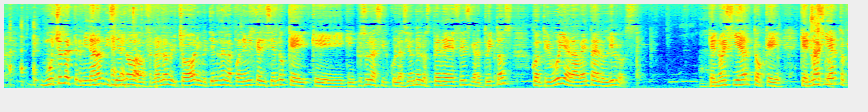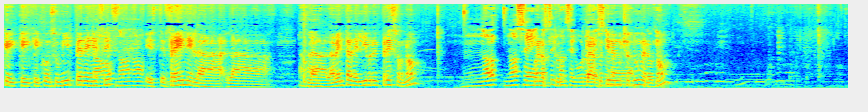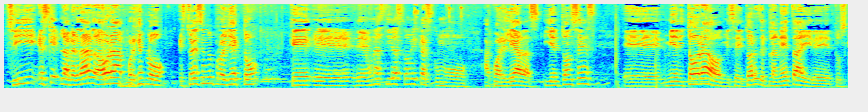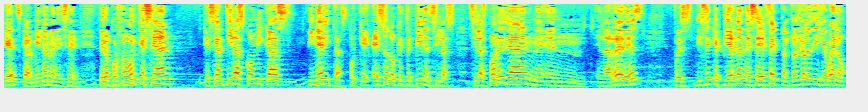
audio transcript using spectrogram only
muchos le terminaron diciendo a Fernando Melchor y metiéndose en la polémica diciendo que, que, incluso la circulación de los PDFs gratuitos contribuye a la venta de los libros. Que no es cierto, que, que no es cierto que, que, consumir PDFs Este, frene la, la, la, venta del libro impreso, ¿no? No, no sé, no estoy tú, tan seguro. Claro, tú tienes muchos números, ¿no? Sí, es que la verdad, ahora, por ejemplo, estoy haciendo un proyecto que eh, de unas tiras cómicas como acuareleadas. Y entonces, eh, mi editora o mis editores de Planeta y de Tusquets, Carmina, me dice, pero por favor que sean, que sean tiras cómicas inéditas, porque eso es lo que te piden. Si las, si las pones ya en, en, en las redes, pues dice que pierden ese efecto. Entonces yo les dije, bueno,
